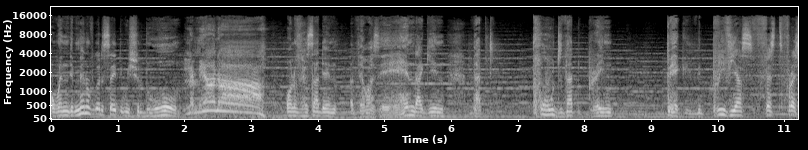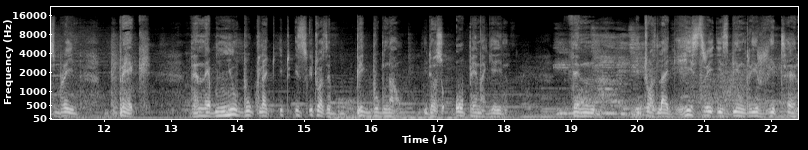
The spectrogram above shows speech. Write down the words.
when the man of God said we should war, Lemiana! all of a sudden there was a hand again that pulled that brain back the previous first fresh brain back then a new book like it is it was a big book now. It was open again. Then it was like history is being rewritten.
